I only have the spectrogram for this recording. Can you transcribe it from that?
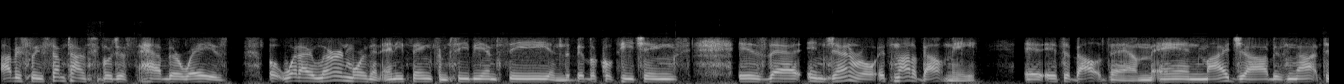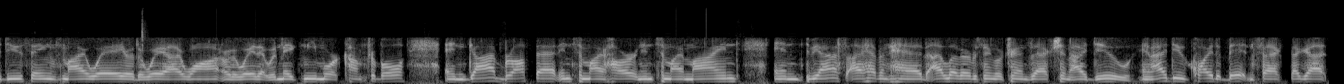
obviously sometimes people just have their ways. But what I learned more than anything from CBMC and the biblical teachings is that in general it's not about me it's about them. And my job is not to do things my way or the way I want or the way that would make me more comfortable. And God brought that into my heart and into my mind. And to be honest, I haven't had, I love every single transaction I do. And I do quite a bit. In fact, I got,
